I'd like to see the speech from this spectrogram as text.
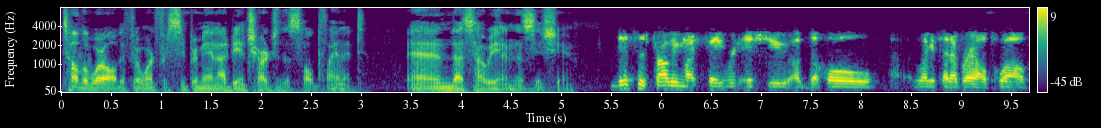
tell the world. If it weren't for Superman, I'd be in charge of this whole planet, and that's how we end this issue. This is probably my favorite issue of the whole. uh, Like I said, I've read all twelve,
